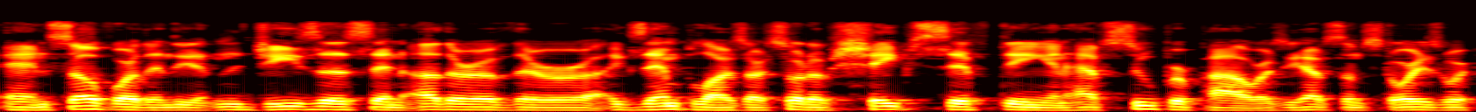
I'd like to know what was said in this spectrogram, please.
and so forth. And, the, Jesus and other of their uh, exemplars are sort of shape shifting and have superpowers. You have some stories where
